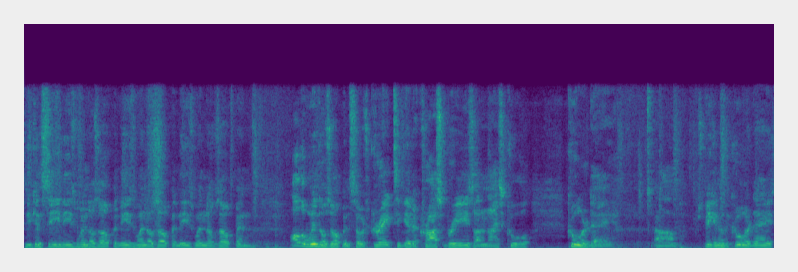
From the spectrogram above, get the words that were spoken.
You can see these windows open, these windows open, these windows open. All the windows open, so it's great to get a cross breeze on a nice cool, cooler day. Um, speaking of the cooler days,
